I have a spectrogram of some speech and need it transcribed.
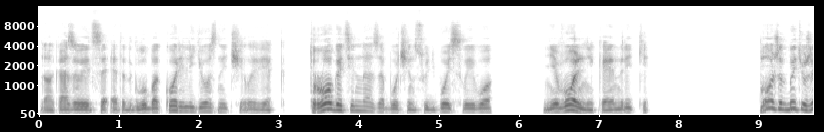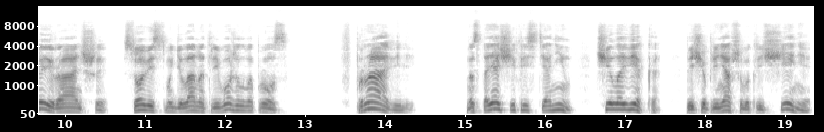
Но, оказывается, этот глубоко религиозный человек трогательно озабочен судьбой своего невольника Энрике. Может быть, уже и раньше совесть Магеллана тревожил вопрос, вправе ли настоящий христианин человека, да еще принявшего крещение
